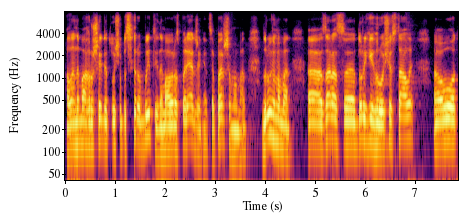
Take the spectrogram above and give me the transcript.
але нема грошей для того, щоб це робити. Немає розпорядження. Це перший момент. Другий момент зараз дорогі гроші стали. От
